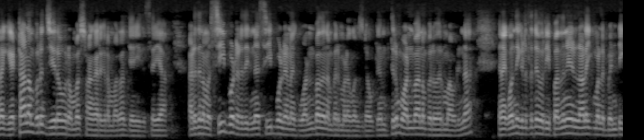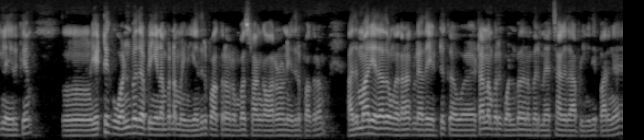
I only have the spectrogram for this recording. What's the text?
எனக்கு எட்டாம் நம்பரும் ஜீரோவும் ரொம்ப ஸ்ட்ராங்காக இருக்கிற மாதிரி தான் தெரியுது. சரியா? அடுத்து நம்ம சி போர்டு எடுத்துக்கிட்டிங்கன்னா சி போர்டு எனக்கு ஒன்பது நம்பர் மேலே கொஞ்சம் டவுட் திரும்ப ஒன்பதாம் நம்பர் வருமா அப்படின்னா எனக்கு வந்து கிட்டத்தட்ட ஒரு பதினேழு நாளைக்கு மேலே பெண்டிங்கில் இருக்குது எட்டுக்கு ஒன்பது அப்படிங்கிற நம்பர் நம்ம எதிர்பார்க்குறோம். ரொம்ப ஸ்ட்ராங்காக வரணும்னு எதிர்பார்க்குறோம். அது மாதிரி ஏதாவது உங்கள் கணக்கில் ஏதாவது எட்டுக்கு எட்டாம் நம்பருக்கு ஒன்பது நம்பர் மேட்ச் ஆகுதா அப்படிங்கிறதே பாருங்கள்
